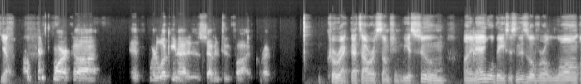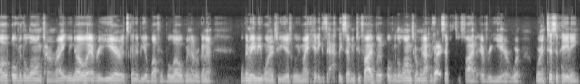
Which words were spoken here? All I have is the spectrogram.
Yeah. Our benchmark, uh, if we're looking at it is seven two five, correct? That's our assumption. We assume on an annual basis, and this is over a long, over the long term, right? We know every year it's going to be above or below. We're never going to, well, there may be one or two years where we might hit exactly 725, but over the long term, we're not going to hit 725 every year. We're, we're anticipating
